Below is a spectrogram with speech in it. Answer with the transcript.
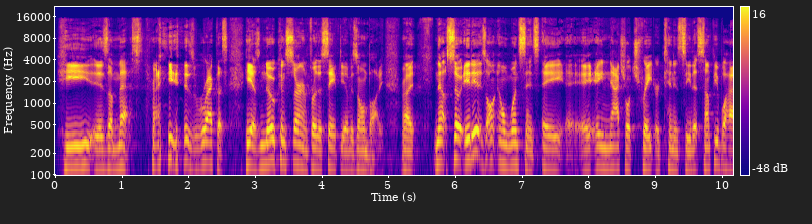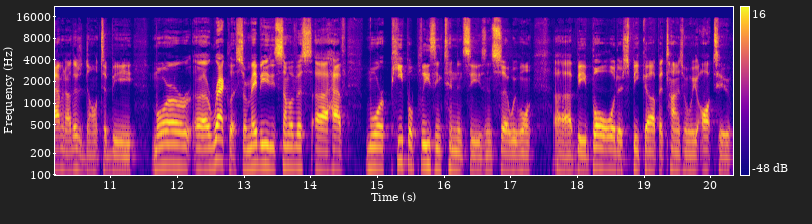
he is a mess, right? He is reckless. He has no concern for the safety of his own body, right? Now, so it is, in one sense, a, a, a natural trait or tendency that some people have and others don't to be more uh, reckless, or maybe some of us uh, have more people pleasing tendencies, and so we won't uh, be bold or speak up at times when we ought to.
